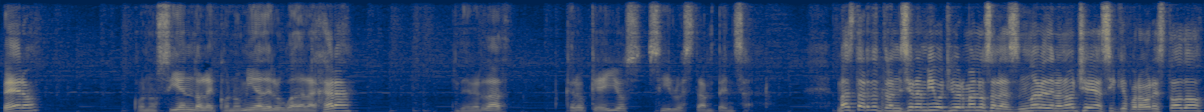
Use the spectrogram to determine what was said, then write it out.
Pero, conociendo la economía del Guadalajara, de verdad Creo que ellos sí lo están pensando. Más tarde, transmisión en vivo, Chivo Hermanos, a las 9 de la noche. Así que por ahora es todo.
